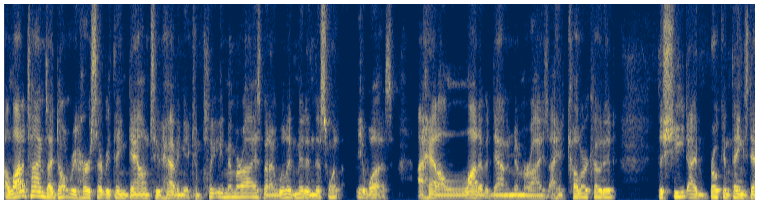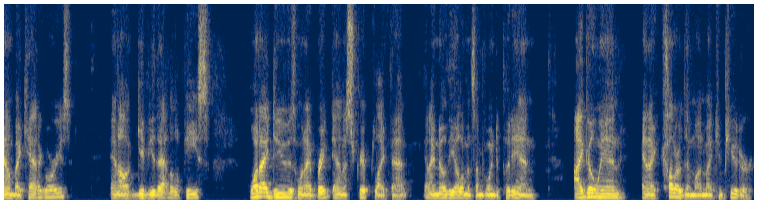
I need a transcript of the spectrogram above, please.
a lot of times I don't rehearse everything down to having it completely memorized, but I will admit in this one, it was. I had a lot of it down and memorized. I had color coded the sheet, I'd broken things down by categories, and I'll give you that little piece. What I do is when I break down a script like that, and I know the elements I'm going to put in, I go in and I color them on my computer.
